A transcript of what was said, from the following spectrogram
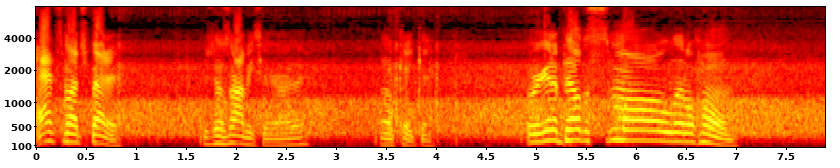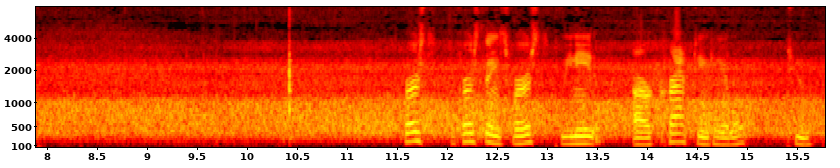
That's much better. There's no zombies here, are there? Okay, good. We're gonna build a small little home. First, first things first, we need our crafting table to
